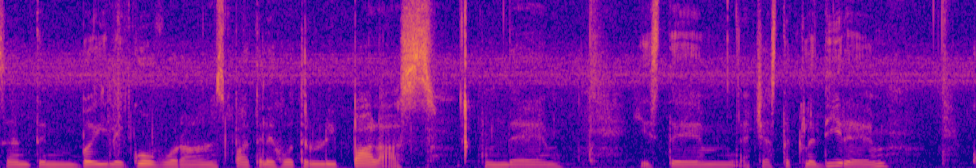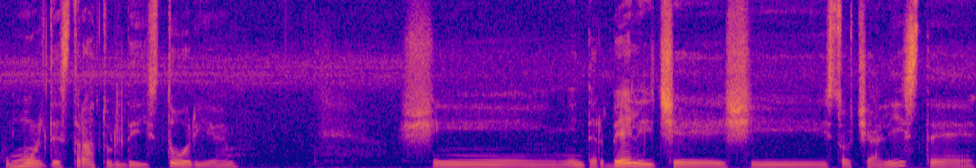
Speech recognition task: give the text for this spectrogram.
Sunt în băile Govora, în spatele hotelului Palace, unde este această clădire cu multe straturi de istorie și interbelice și socialiste,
